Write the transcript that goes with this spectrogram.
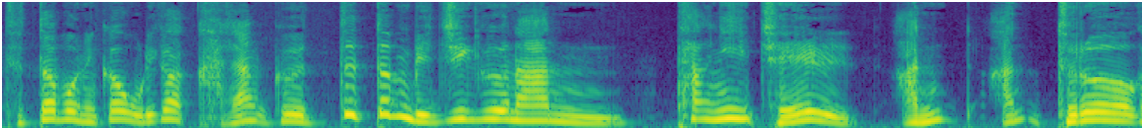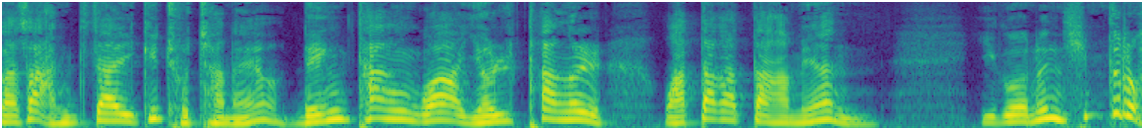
듣다 보니까 우리가 가장 그 뜨뜻미지근한 탕이 제일 안, 안 들어가서 앉아 있기 좋잖아요. 냉탕과 열탕을 왔다 갔다 하면 이거는 힘들어요.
